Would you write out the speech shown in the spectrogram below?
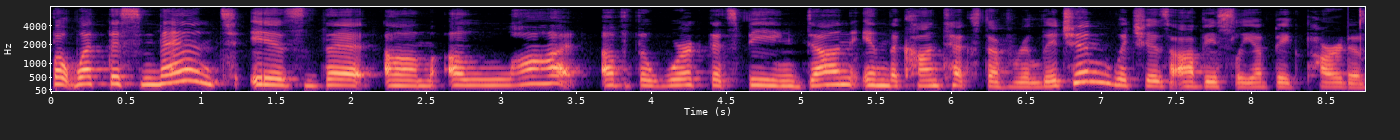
but what this meant is that um, a lot of the work that's being done in the context of religion, which is obviously a big part of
